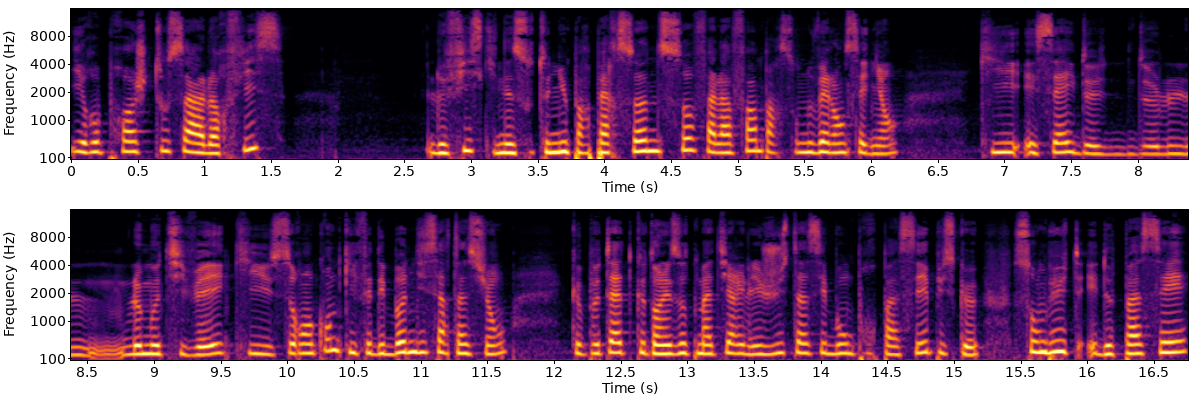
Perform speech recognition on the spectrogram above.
Ils reprochent tout ça à leur fils, le fils qui n'est soutenu par personne sauf à la fin par son nouvel enseignant qui essaye de, le motiver, qui se rend compte qu'il fait des bonnes dissertations, que peut-être que dans les autres matières il est juste assez bon pour passer, puisque son but est de passer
